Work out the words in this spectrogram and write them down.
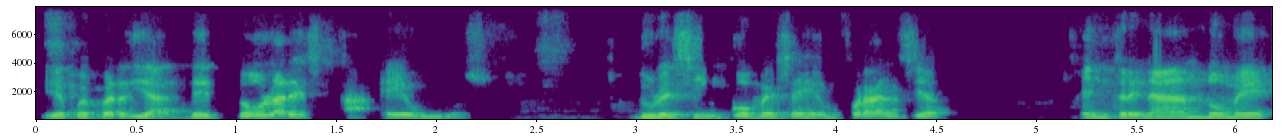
y después perdía de dólares a euros. Duré cinco meses en Francia entrenándome.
